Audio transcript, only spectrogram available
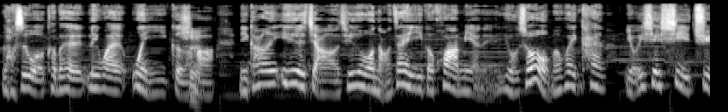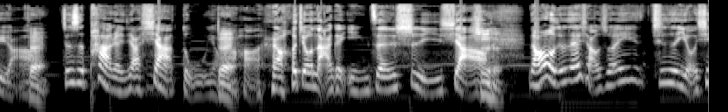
老师，我可不可以另外问一个哈？你刚刚一直讲，其实我脑袋一个画面呢，有时候我们会看有一些戏剧啊，对，就是怕人家下毒，有没有哈？然后就拿个银针试一下啊。是。然后我就在想说，哎，其实有些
